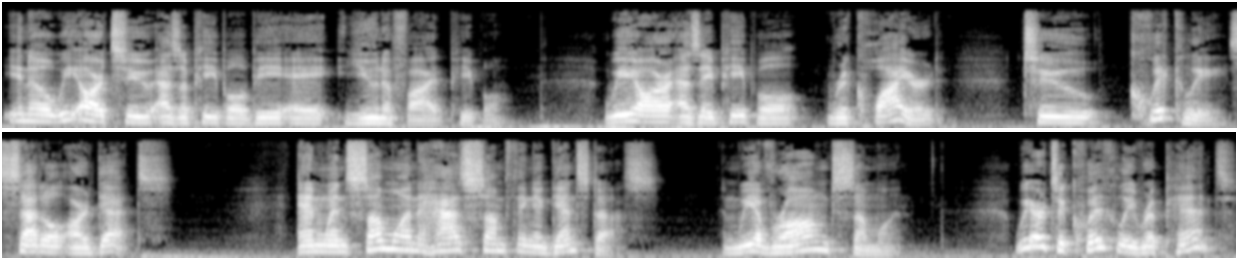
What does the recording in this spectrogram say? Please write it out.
you know, we are to, as a people, be a unified people. We are, as a people, required to quickly settle our debts. And when someone has something against us, and we have wronged someone, we are to quickly repent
